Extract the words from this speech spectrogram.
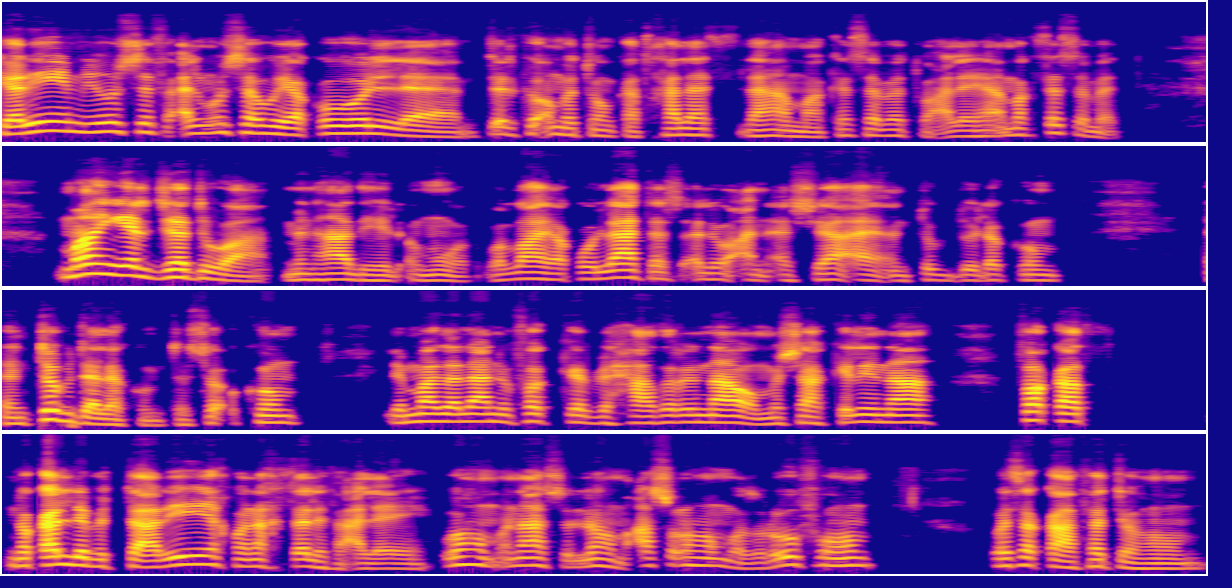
كريم يوسف الموسوي يقول تلك أمة قد خلت لها ما كسبت وعليها ما اكتسبت. ما هي الجدوى من هذه الأمور؟ والله يقول لا تسألوا عن أشياء أن تبدو لكم أن تبدى لكم تسؤكم. لماذا لا نفكر بحاضرنا ومشاكلنا؟ فقط نقلب التاريخ ونختلف عليه. وهم أناس لهم عصرهم وظروفهم وثقافتهم.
